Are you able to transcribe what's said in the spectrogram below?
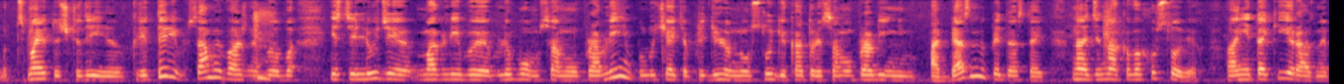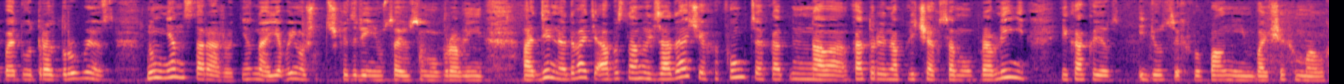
вот с моей точки зрения, критерий, самый важный был бы, если люди могли бы в любом самоуправлении получать определенные услуги, которые самоуправлением обязаны предоставить на одинаковых условиях. Они такие разные. Поэтому вот раздробленность, ну, меня настораживает. Не знаю, я понимаю, что точка зрения у Союза самоуправления отдельно. Давайте об основных задачах и функциях, которые на плечах самоуправления направлений и как идет, идет с их выполнением больших и малых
